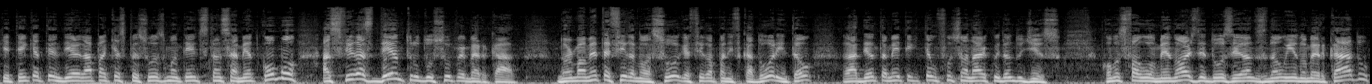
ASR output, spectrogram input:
que tem que atender lá para que as pessoas mantenham distanciamento, como as filas dentro do supermercado. Normalmente é fila no açougue, é fila panificadora, então lá dentro também tem que ter um funcionário cuidando disso. Como se falou, menores de 12 anos não ir no mercado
